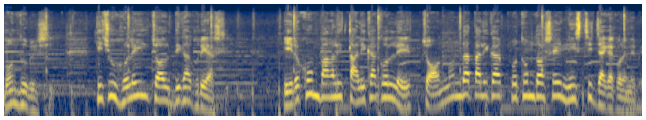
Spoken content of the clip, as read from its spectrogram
বন্ধু বেশি। কিছু হলেই চল দীঘা ঘুরে আসি। এরকম বাঙালির তালিকা করলে চন্দনদা তালিকার প্রথম দশে নিশ্চিত জায়গা করে নেবে।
